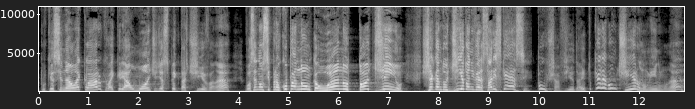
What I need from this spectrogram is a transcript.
porque senão é claro que vai criar um monte de expectativa, né? Você não se preocupa nunca, o ano todinho. Chega no dia do aniversário e esquece. Puxa vida, aí tu quer levar um tiro no mínimo, né?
